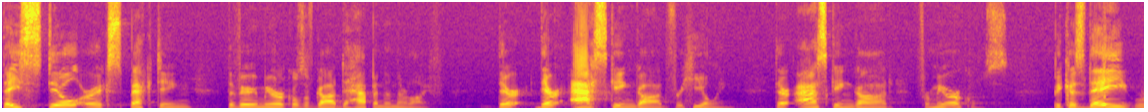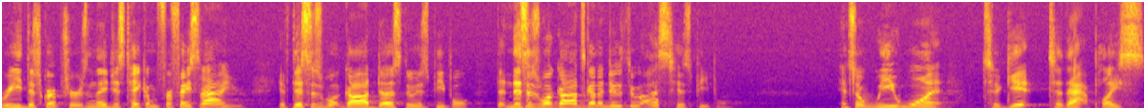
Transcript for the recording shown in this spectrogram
they still are expecting the very miracles of God to happen in their life. They're, they're asking God for healing. They're asking God for miracles because they read the scriptures and they just take them for face value. If this is what God does through his people, then this is what God's going to do through us, his people. And so we want to get to that place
